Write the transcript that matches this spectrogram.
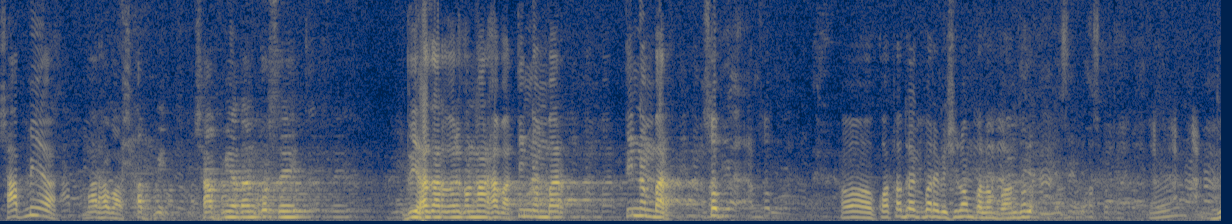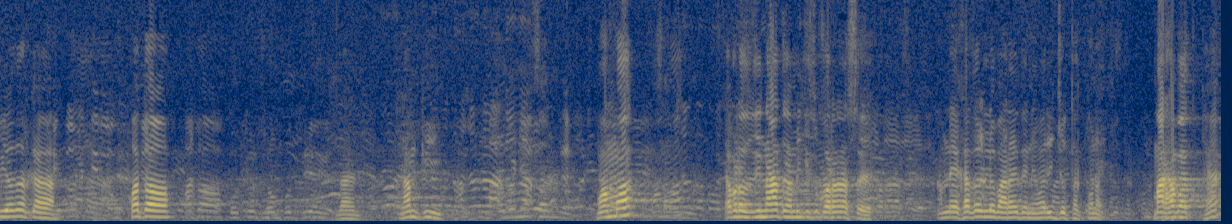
সাবমিয়া। মার হাবা সাবমি সাবমিয়া দান করছে দুই হাজার ধরে কোন মার হাবা তিন নাম্বার তিন নাম্বার। সব ও কথা তো একবারে বেশি লম্বা লম্বা। দুই- হ্যাঁ, হাজার কত? জানেন। নাম কি? মোহাম্মদ? এবারে যদি না আমি কিছু করার আছে। আপনি এক হাজার হলে বাড়াই দেন আমার ইজ্জত থাকব না। মার হাবাত হ্যাঁ?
